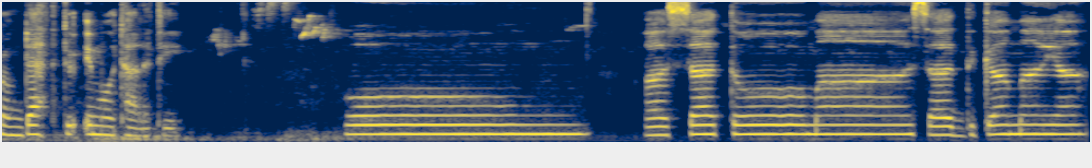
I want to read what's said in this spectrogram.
from death to immortality. Om Asato Ma Sadgamaya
